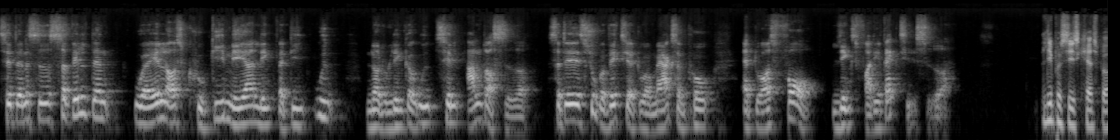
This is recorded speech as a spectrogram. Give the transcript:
til denne side, så vil den URL også kunne give mere linkværdi ud, når du linker ud til andre sider. Så det er super vigtigt, at du er opmærksom på, at du også får links fra de rigtige sider. Lige præcis, Kasper.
